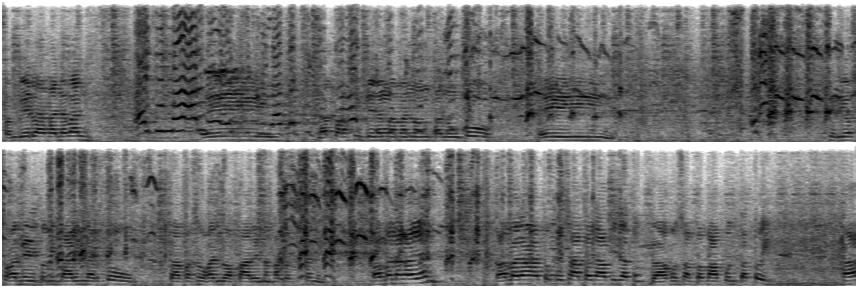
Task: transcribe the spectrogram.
Pambira ka naman. Eh, napakasimple lang naman ng tanong ko. Eh, seryoso kami rito ni Paring Narto. Papasukan mo ang parin ng kabastusan eh. Tama na nga yan. Tama na nga itong usapan natin na to. Baka kung saan pa mapunta to eh. Ha?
